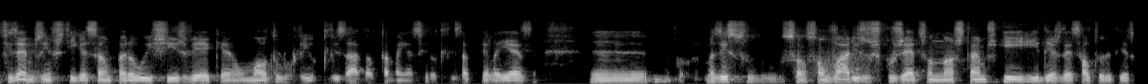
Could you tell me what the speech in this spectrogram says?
fizemos investigação para o IXV, que é um módulo reutilizável também a ser utilizado pela ESA, eh, mas isso são, são, vários os projetos onde nós estamos e, e desde essa altura, desde,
